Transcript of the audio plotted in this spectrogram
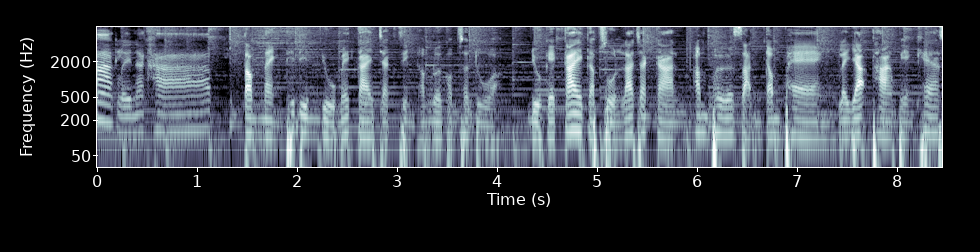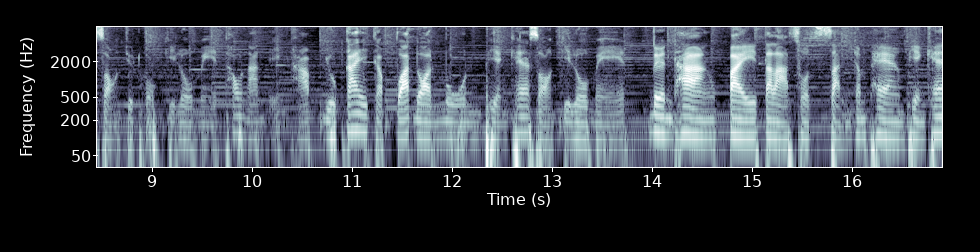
มากๆเลยนะครับตำแหน่งที่ดินอยู่ไม่ไกลจากสิ่งอำนวยความสะดวก อยู่ใกล้ๆกับศูนย์ราชการอำเภอสันกำแพง ระยะทางเพียงแค่ 2.6 กิโลเมตรเท่านั้นเองครับ อยู่ใกล้กับวัดดอนมูลเพียงแค่ 2 กิโลเมตร เดินทางไปตลาดสดสันกำแพงเพียงแค่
